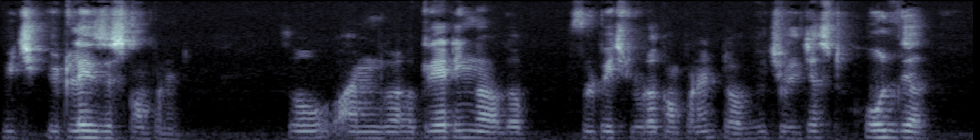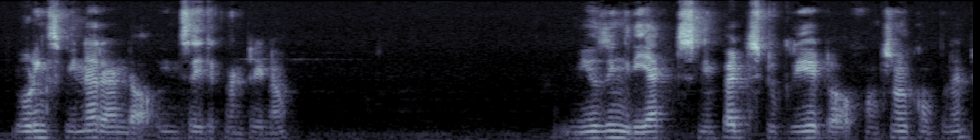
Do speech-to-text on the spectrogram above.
which utilizes this component. So I'm creating the full page loader component which will just hold the loading spinner and inside the container I'm using React snippets to create a functional component.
